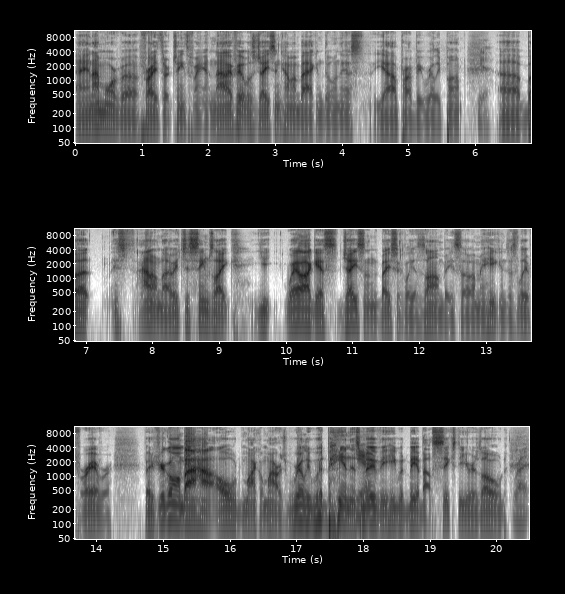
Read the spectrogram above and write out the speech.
and I'm more of a Friday Thirteenth fan. Now, if it was Jason coming back and doing this, yeah, I'd probably be really pumped. Yeah, Uh, but it's I don't know. It just seems like you. Well, I guess Jason's basically a zombie, so I mean he can just live forever. But if you're going by how old Michael Myers really would be in this Yeah. movie, he would be about 60 years old. right.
